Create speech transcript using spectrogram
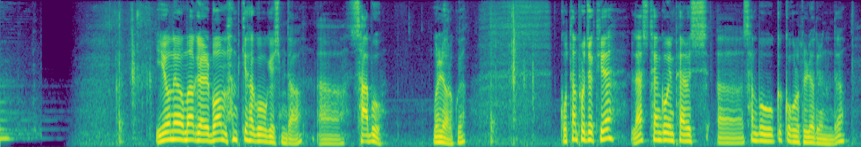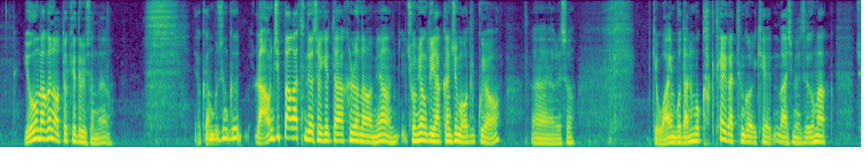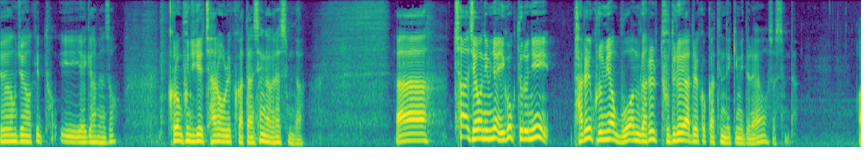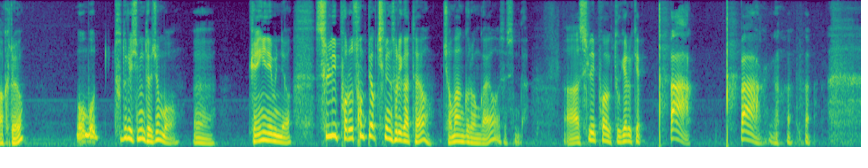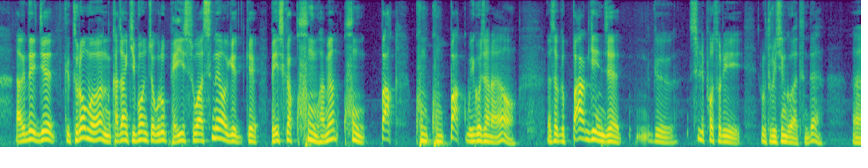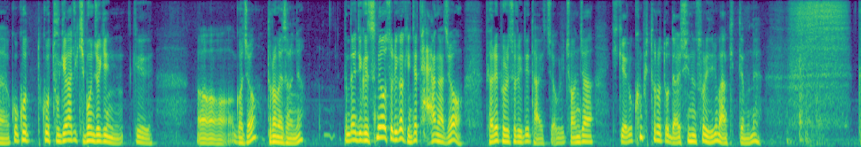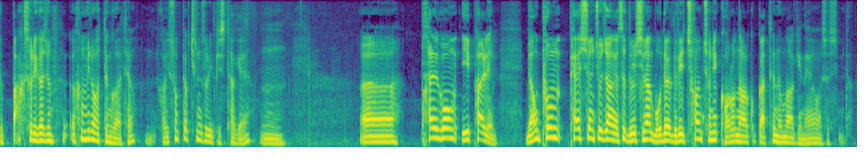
이현우의 음악 앨범 함께 하고 계십니다. 아, 4부 문 열었고요. 고탄 프로젝트의 Last Tango in Paris 어, 3부 끝곡으로 들려드렸는데요. 이 음악은 어떻게 들으셨나요? 약간 무슨 그 라운지 바 같은 데서 이렇게 딱 흘러나오면 조명도 약간 좀 어둡고요. 에, 예, 그래서 이렇게 와인보다는 뭐 칵테일 같은 거 이렇게 마시면서 음악 조용조용히 이 얘기하면서 그런 분위기에 잘 어울릴 것 같다는 생각을 했습니다. 아, 차재원님은요, 이 곡 들으니 발을 구르며 무언가를 두드려야 될 것 같은 느낌이 드네요. 썼습니다. 아, 그래요? 뭐, 뭐, 두드리시면 되죠, 뭐. 예. 괭이님은요, 슬리퍼로 손뼉 치는 소리 같아요. 저만 그런가요? 썼습니다. 아, 슬리퍼 두 개로 이렇게 빡, 빡. 아, 근데 이제 그 드럼은 가장 기본적으로 베이스와 snare 이게, 이게 베이스가 쿵 하면 쿵, 빡, 쿵, 쿵, 빡, 뭐 이거잖아요. 그래서 그 빡이 이제 그 슬리퍼 소리로 들으신 것 같은데, 예, 그, 그, 그 두 개가 아주 기본적인 그, 어, 거죠. 드럼에서는요. 근데 이제 그 snare 소리가 굉장히 다양하죠. 별의 별 소리들이 다 있죠. 그리고 전자 기계로 컴퓨터로 또 낼 수 있는 소리들이 많기 때문에 그빡 소리가 좀 흥미로웠던 것 같아요. 거의 손뼉 치는 소리 비슷하게. 음. 어, 8028님. 명품 패션 쇼장에서 늘씬한 모델들이 천천히 걸어 나올 것 같은 음악이네요. 하셨습니다.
